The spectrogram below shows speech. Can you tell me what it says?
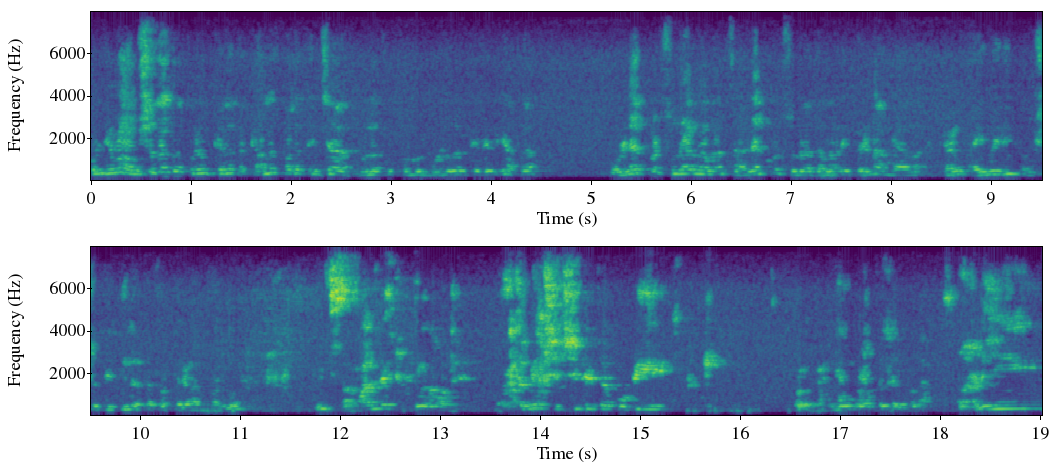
पण जेव्हा औषधाचा प्रयोग केला तर कालच मला त्यांच्या मुलाचं फोनवर बोललं ते की आता बोलण्यात पण सुधार झाला चालण्यात पण सुधार झाला आणि परिणाम मिळाला. कारण आयुर्वेदिक औषध जे दिलं त्याचा परिणाम झाला. एक सामान्य अं, शिक्षिकेच्या पोटी आणि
